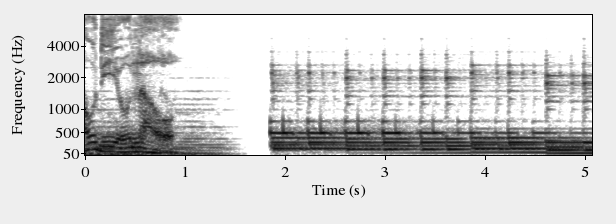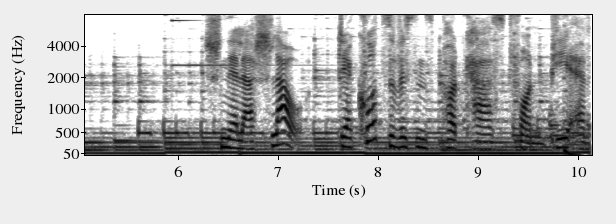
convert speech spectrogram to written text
Audio Now. Schneller Schlau, der kurze Wissenspodcast von PM.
